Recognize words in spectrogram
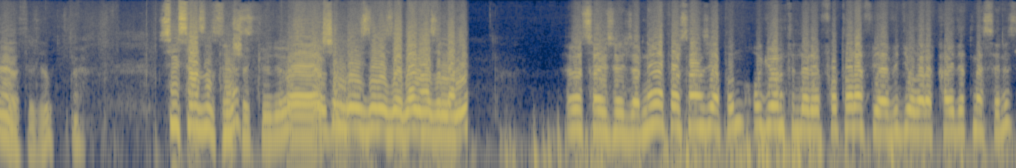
evet hocam. Siz hazırsınız. Teşekkür ediyoruz. Ee, şimdi izninizle ben hazırlanayım. Evet sayın seyirciler ne yaparsanız yapın o görüntüleri fotoğraf veya video olarak kaydetmezseniz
